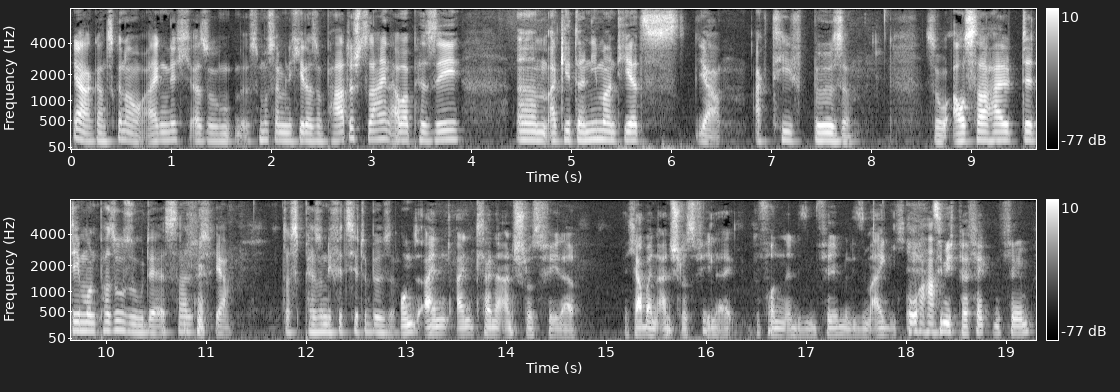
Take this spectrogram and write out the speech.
Ja, ganz genau. Eigentlich, also es muss einem nicht jeder sympathisch sein, aber per se ähm, agiert da niemand jetzt, ja, aktiv böse. So, außer halt der Dämon Pazuzu, der ist halt, ja, das personifizierte Böse. Und ein, ein kleiner Anschlussfehler. Ich habe einen Anschlussfehler gefunden in diesem Film, in diesem eigentlich Oha. ziemlich perfekten Film.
